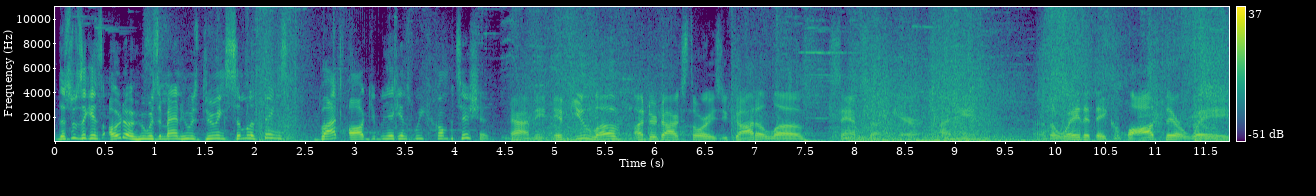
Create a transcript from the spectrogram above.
this was against Odo, who was a man who was doing similar things, but arguably against weaker competition. Yeah, I mean, if you love underdog stories, you gotta love Samsung here. I mean, the way that they clawed their way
